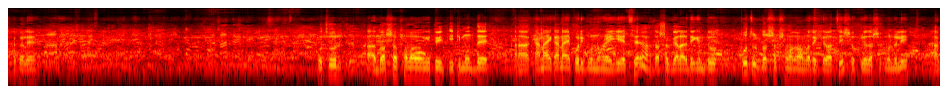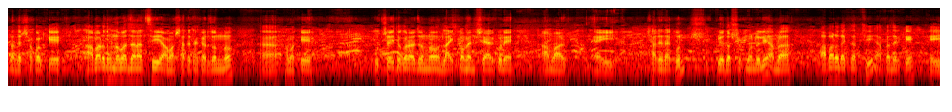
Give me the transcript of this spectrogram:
সকলে প্রচুর দর্শক সমাগম কিন্তু ইতিমধ্যে কানায় কানায় পরিপূর্ণ হয়ে গিয়েছে। দর্শক গ্যালারিতে কিন্তু প্রচুর দর্শক সমাগম আমরা দেখতে পাচ্ছি। সুপ্রিয় দর্শক মণ্ডলী, আপনাদের সকলকে আবারও ধন্যবাদ জানাচ্ছি আমার সাথে থাকার জন্য। আমাকে উৎসাহিত করার জন্য লাইক কমেন্ট শেয়ার করে আমার এই সাথে থাকুন। সুপ্রিয় দর্শক মণ্ডলী, আমরা আবারও দেখাচ্ছি আপনাদেরকে এই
